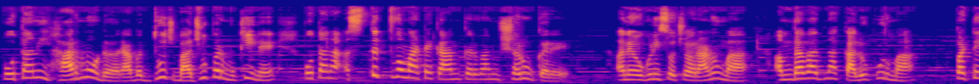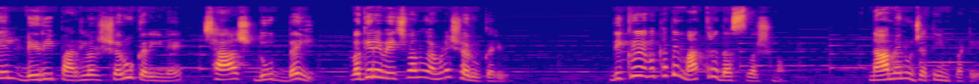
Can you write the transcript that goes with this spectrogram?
પોતાની હારનો ડર, આ બધું જ બાજુ પર મૂકીને પોતાના અસ્તિત્વ માટે કામ કરવાનું શરૂ કરે. અને ઓગણીસો ચોરાણુંમાં અમદાવાદના કાલુપુરમાં પટેલ ડેરી પાર્લર શરૂ કરીને છાશ, દૂધ, દહીં વગેરે વેચવાનું એમણે શરૂ કર્યું. દીકરો એ વખતે માત્ર દસ વર્ષનો. નામ એનું જતીન પટેલ.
